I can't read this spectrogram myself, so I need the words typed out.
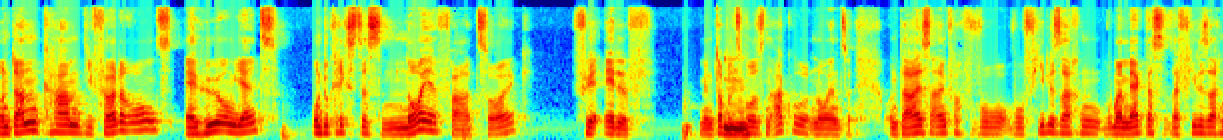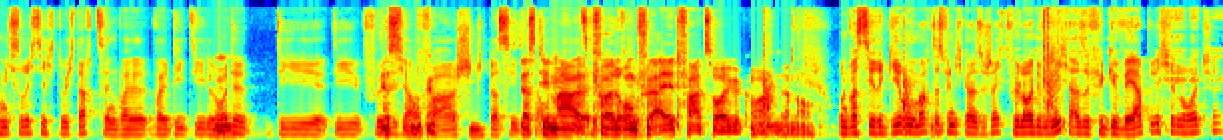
Und dann kam die Förderungserhöhung jetzt und du kriegst das neue Fahrzeug für elf mit dem doppelt so mhm. großen Akku neu und so. Und da ist einfach, wo, wo viele Sachen, wo man merkt, dass da viele Sachen nicht so richtig durchdacht sind, weil, weil die, die mhm. Leute, die, die fühlen das, sich ja auch okay. verarscht, dass sie das, das Thema Förderung für Altfahrzeuge kommen dann auch. Und was die Regierung macht, das finde ich gar nicht so schlecht. Für Leute wie mich, also für gewerbliche Leute,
